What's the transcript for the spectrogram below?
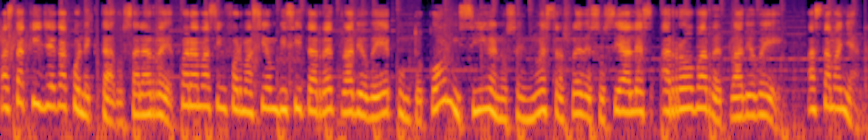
Hasta aquí llega Conectados a la Red. Para más información visita redradiove.com y síguenos en nuestras redes sociales arroba redradiove. Hasta mañana.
